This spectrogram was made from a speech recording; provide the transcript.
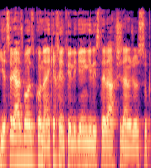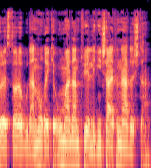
یه سری از بازیکنایی که خیلی توی لیگ انگلیس درخشیدن و جز سوپر استارا بودن موقعی که اومدن توی لیگ این شرایط نداشتن.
